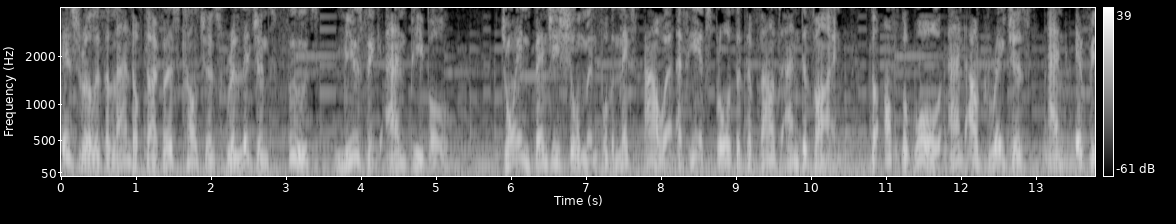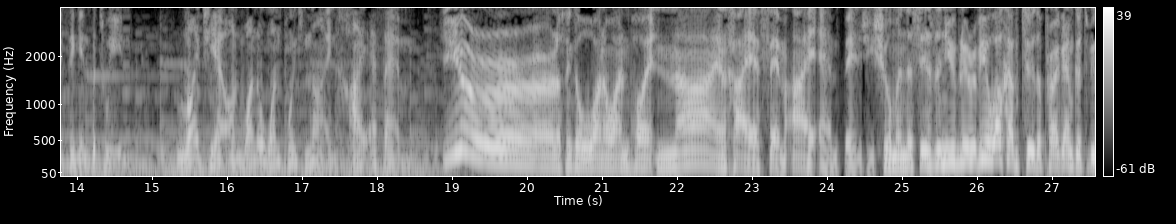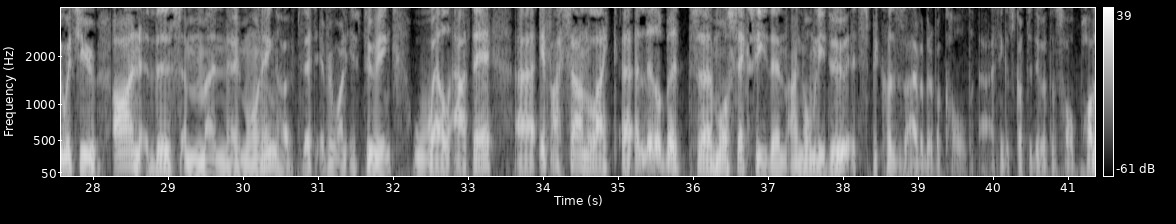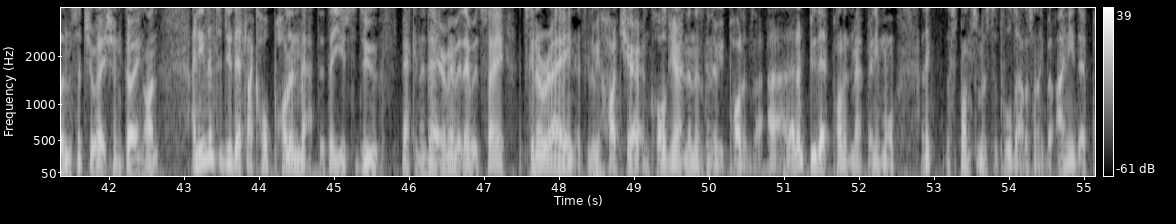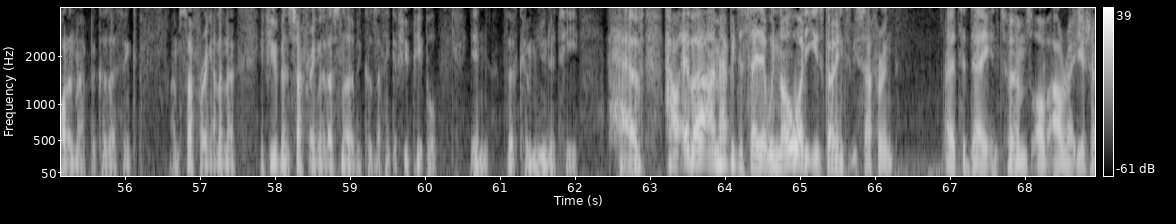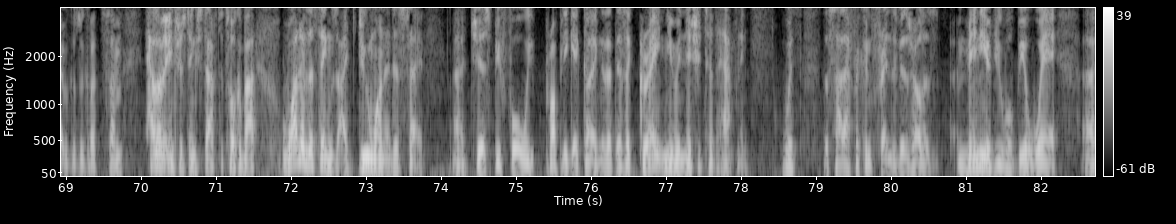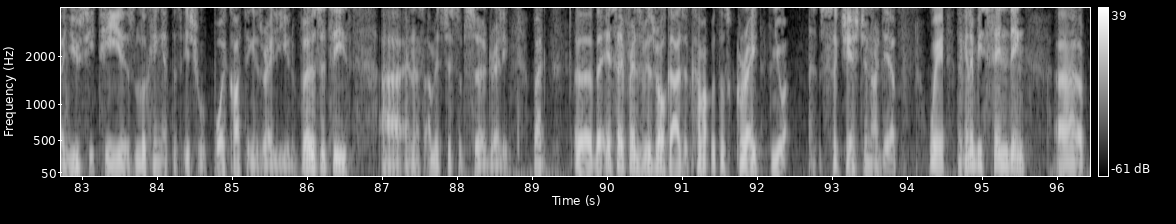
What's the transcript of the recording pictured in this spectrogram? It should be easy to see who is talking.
Speaker 1: Israel is a land of diverse cultures, religions, foods, music, and people. Join Benji Shulman for the next hour as he explores the devout and divine, the off the wall and outrageous, and everything in between. Right here on 101.9 Chai FM.
Speaker 2: You're listening to 101.9 Chai FM. I am Benji Shulman. This is the New Blue Review. Welcome to the program. Good to be with you on this Monday morning. Hope that everyone is doing well out there. Uh, if I sound like a, a little bit uh, more sexy than I normally do, it's because I have a bit of a cold. Uh, I think it's got to do with this whole pollen situation going on. I need them to do that like whole pollen map that they used to do back in the day. Remember they would say, it's going to rain, it's going to be hot here and cold here, and then there's going to be pollens. I they don't do that pollen map anymore. I think the sponsor must have pulled out or something, but I need that pollen map because I think I'm suffering. I don't know if you've been suffering, let us know because I think a few people in the community have. However, I'm happy to say that we nobody is going to be suffering. Uh, today in terms of our radio show because we've got some hell of interesting stuff to talk about. One of the things I do wanted to say uh, just before we properly get going is that there's a great new initiative happening with the South African Friends of Israel. As many of you will be aware, uh, UCT is looking at this issue of boycotting Israeli universities, uh, and I mean it's just absurd, really. But uh, the SA Friends of Israel guys have come up with this great new suggestion idea where they're going to be sending uh,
